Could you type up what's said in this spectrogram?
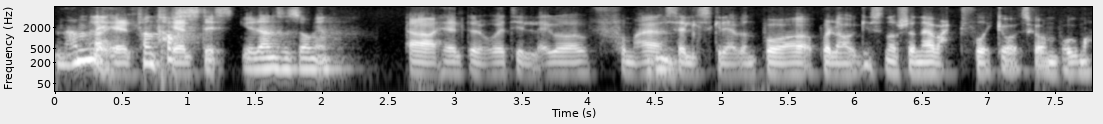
Nemlig. er helt- Fantastisk i den sesongen. Ja, helt rå i tillegg. Og for meg er Mm. jeg selvskreven på, på laget, så nå skjønner jeg i hvert fall ikke hva vi skal ha med Pogba.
